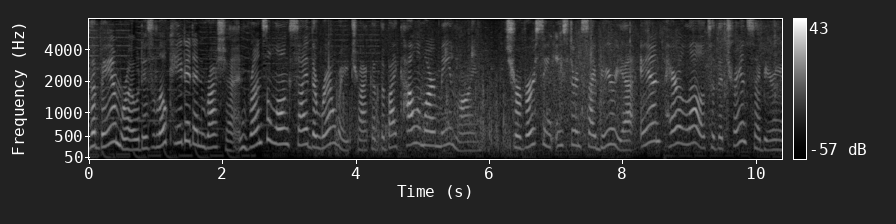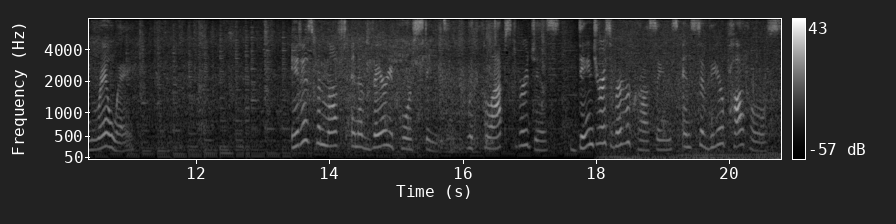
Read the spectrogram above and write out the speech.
The BAM Road is located in Russia and runs alongside the railway track of the Baikal-Amur Main Line, traversing eastern Siberia and parallel to the Trans-Siberian Railway. It has been left in a very poor state, with collapsed bridges, dangerous river crossings, and severe potholes.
